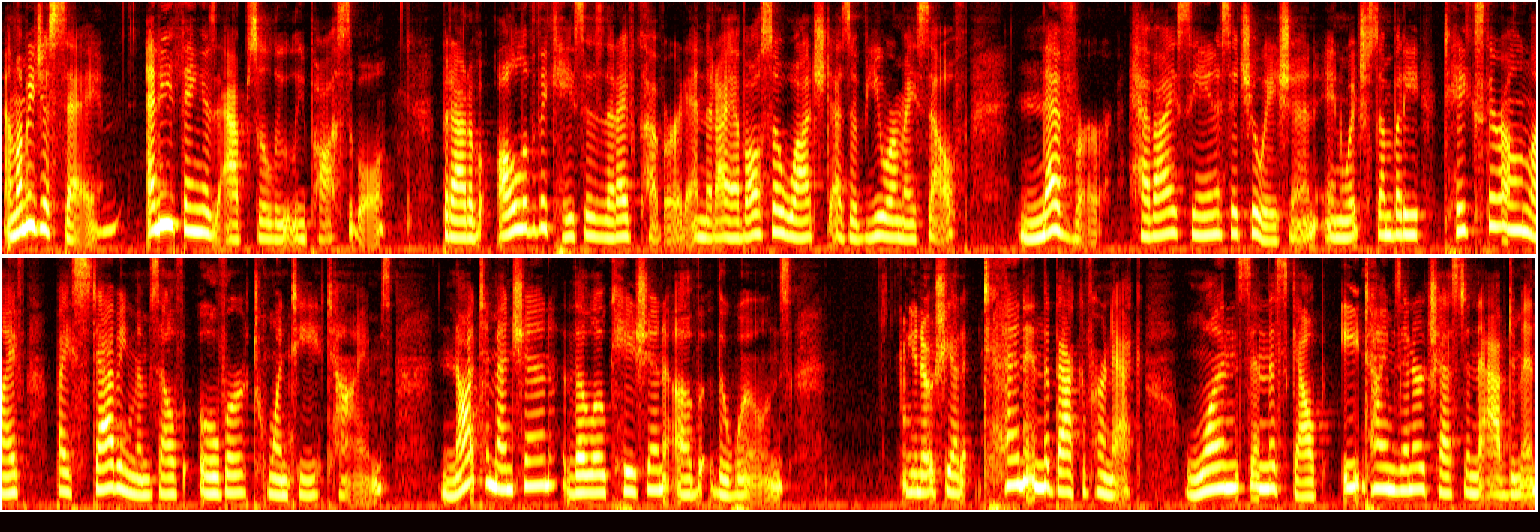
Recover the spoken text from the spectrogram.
And let me just say anything is absolutely possible. But out of all of the cases that I've covered and that I have also watched as a viewer myself, never have I seen a situation in which somebody takes their own life by stabbing themselves over 20 times. Not to mention the location of the wounds. You know, she had 10 in the back of her neck, once in the scalp, eight times in her chest and the abdomen.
